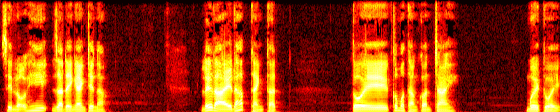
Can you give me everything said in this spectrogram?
Xin lỗi, gia đình anh thế nào? Lê Đại đáp thành thật. Tôi có một thằng con trai, 10 tuổi,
